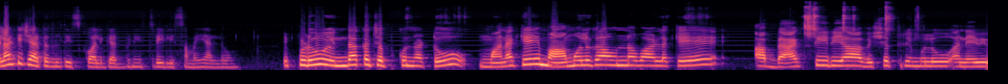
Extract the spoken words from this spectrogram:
ఎలాంటి జాగ్రత్తలు తీసుకోవాలి గర్భిణీ స్త్రీలు ఈ సమయాల్లో? ఇప్పుడు ఇందాక చెప్పుకున్నట్టు మనకే మామూలుగా ఉన్న వాళ్ళకే ఆ బ్యాక్టీరియా విషక్రిములు అనేవి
